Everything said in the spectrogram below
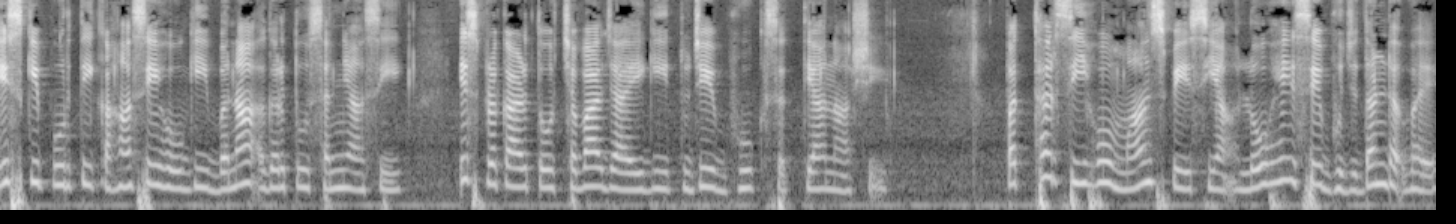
इसकी पूर्ति कहाँ से होगी? बना अगर तू सन्यासी। इस प्रकार तो चबा जाएगी तुझे भूख सत्यानाशी। पत्थर सी हो मांसपेशियाँ, लोहे से भुजदंड भय।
